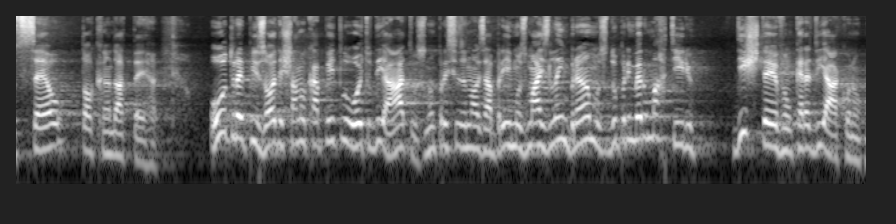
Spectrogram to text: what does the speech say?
O céu tocando a terra. Outro episódio está no capítulo 8 de Atos, não precisa nós abrirmos, mas lembramos do primeiro martírio de Estevão, que era diácono.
